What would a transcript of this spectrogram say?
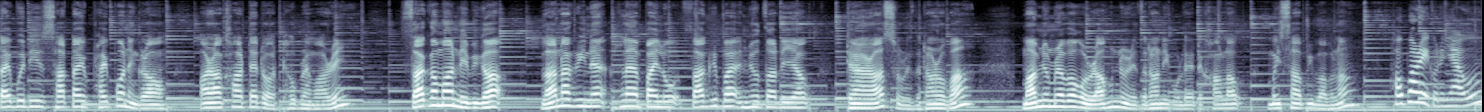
တိုက်ပွဲတီစားတိုက်ဖိုက်ပေါ်နေကြောင်းအာရခတက်တော်ထုတ်ပြန်ပါရယ်။စာကမနေပြီကလာနာဂရီနဲ့လှမ်းပိုင်လို့သာဂရီပိုင်အမျိုးသားတစ်ယောက်ဒန်ရာဆိုတဲ့သတင်းတော့ပါ။မမျိုးမရဲဘောကိုရာဟုနူရဲ့သတင်းတွေကိုလည်းတစ်ခါလောက်မိတ်ဆက်ပြပါဗလား။ဟုတ်ပါရဲ့ကိုတညာဦး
